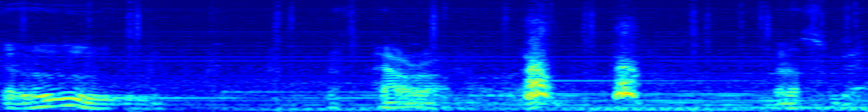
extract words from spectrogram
Ooh. That's power on. What else we got?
